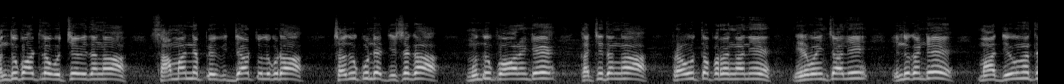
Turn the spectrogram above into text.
అందుబాటులో వచ్చే విధంగా సామాన్య విద్యార్థులు కూడా చదువుకునే దిశగా ముందుకు పోవాలంటే ఖచ్చితంగా ప్రభుత్వ పరంగానే నిర్వహించాలి. ఎందుకంటే మా దివంగత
